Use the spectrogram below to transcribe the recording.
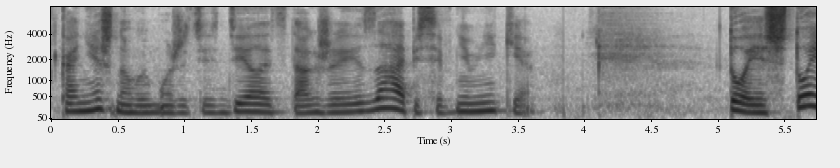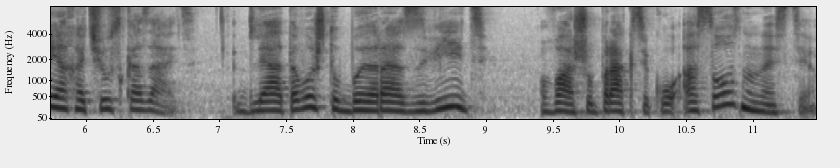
Конечно, вы можете сделать также и записи в дневнике – то есть, что я хочу сказать? Для того, чтобы развить вашу практику осознанности,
